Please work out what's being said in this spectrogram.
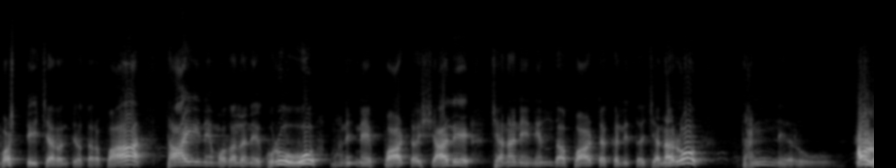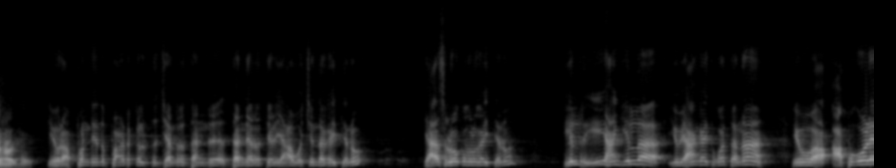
first teacher ಅಂತ ಹೇಳ್ತಾರಪ್ಪ. ತಾಯಿನೇ ಮೊದಲನೇ ಗುರು ಮನೆನೇ ಪಾಠ ಶಾಲೆ ಜನನಿನಿಂದ ಪಾಠ ಕಲಿತ ಜನರು ಧನ್ಯರು. ಹೌದು ಹೌದು ಹೌದು ಇವ್ರ ಅಪ್ಪನದಿಂದ ಪಾಠ ಕಲಿತ ಜನರು ಧನ್ಯ ಧನ್ಯರ ಅಂತೇಳಿ ಯಾವ ವಚನದಾಗ ಐತೇನು? ಯಾವ ಶ್ಲೋಕದೊಳಗೆ ಐತೇನು? ಇಲ್ರಿ ಹಂಗಿಲ್ಲ. ಇವು ಹೆಂಗಾಯ್ತು ಗೊತ್ತನ? ಇವು ಅಪ್ಪಗಳೇ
